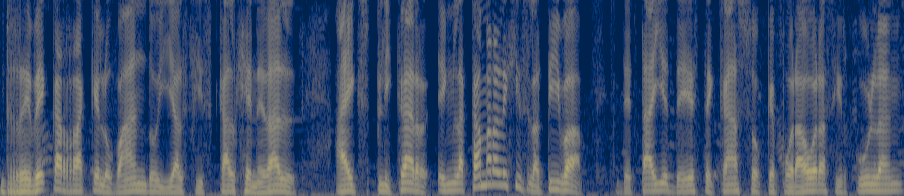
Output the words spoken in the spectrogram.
Rebeca Raquel Obando, y al fiscal general a explicar en la Cámara Legislativa detalles de este caso que por ahora circulan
